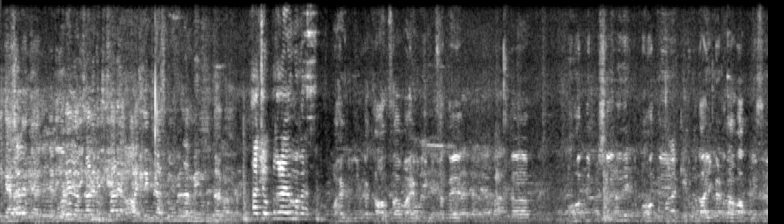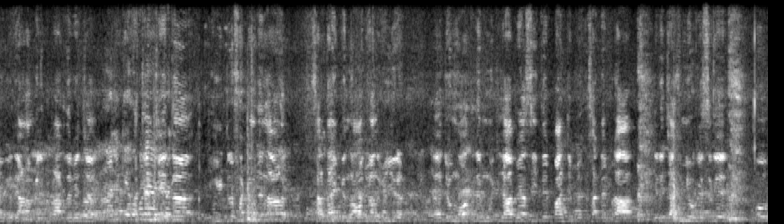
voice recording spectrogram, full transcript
ਕੀ ਕਹਿਣਾ ਚਾਹੁੰਦੇ ਅੱਜ ਜਿਹੜੀ ਥੋੜੇ ਲਫ਼ਜ਼ਾਂ ਦੇ ਵਿੱਚ ਸਾਰੇ ਅੱਜ ਦੀ ਪ੍ਰੈਸ ਕਾਨਫਰੰਸ ਦਾ ਮੇਨ ਮੁੱਦਾ ਕੀ ਹੈ? ਆ ਚੁੱਪ ਕਰਾਇਓ ਮਗਰ। ਵਾਹਿਗੁਰੂ ਜੀ ਕਾ ਖਾਲਸਾ ਵਾਹਿਗੁਰੂ ਜੀ ਕੀ ਫਤਿਹ। ਬਹੁਤ ਹੀ ਪਿਛਲੇ ਦਿਨ ਇੱਕ ਬਹੁਤ ਹੀ ਖੁਦਾਈ ਘਟਨਾ ਵਾਪਰੀ ਸੀ ਲੁਧਿਆਣਾ ਮਿਲਕ ਪਲਾਟ ਦੇ ਵਿੱਚ। ਅਚਨਚੇਤ ਹੀਟਰ ਫਟਣ ਦੇ ਨਾਲ ਸਾਡਾ ਇੱਕ ਨੌਜਵਾਨ ਵੀਰ ਜੋ ਮੌਤ ਦੇ ਮੂੰਹ 'ਚ ਜਾ ਪਿਆ ਸੀ ਤੇ ਪੰਜ ਸਾਡੇ ਭਰਾ ਜਿਹੜੇ ਜ਼ਖਮੀ ਹੋ ਗਏ ਸੀਗੇ, ਉਹ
